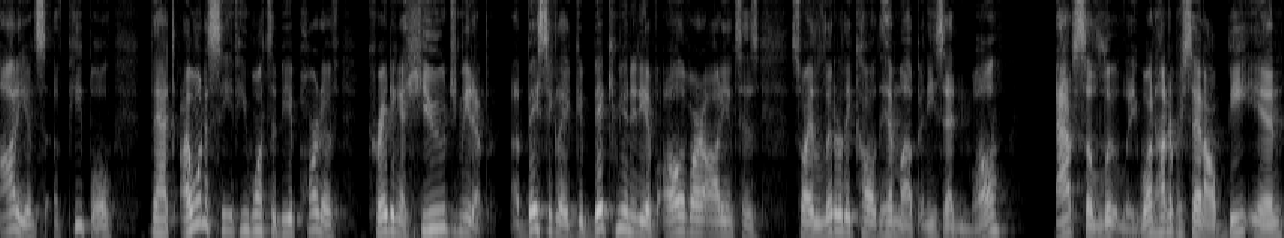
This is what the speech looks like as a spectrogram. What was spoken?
audience of people that I want to see if he wants to be a part of creating a huge meetup, basically a big community of all of our audiences. So I literally called him up and he said, Well, absolutely, 100%, I'll be in.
